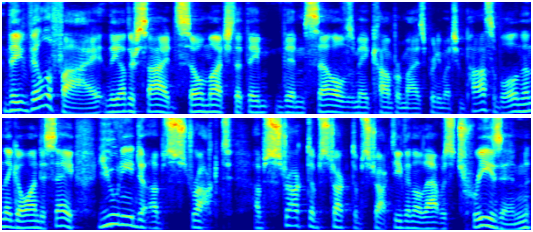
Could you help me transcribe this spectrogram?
They vilify the other side so much that they themselves make compromise pretty much impossible. And then they go on to say, you need to obstruct, obstruct, obstruct, obstruct, even though that was treason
